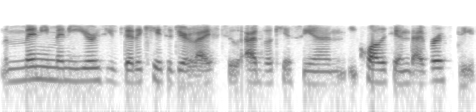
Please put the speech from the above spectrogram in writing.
the many many years you've dedicated your life to advocacy and equality and diversity,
